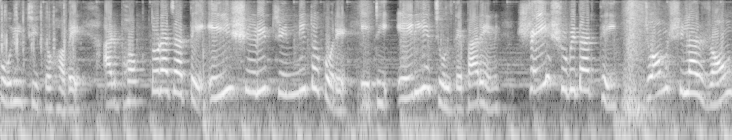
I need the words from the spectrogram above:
পরিচিত হবে। আর ভক্তরা যাতে এই সিঁড়ি চিহ্নিত করে এটি এড়িয়ে চলতে পারেন, সেই সুবিধার্থেই যমশিলার রং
